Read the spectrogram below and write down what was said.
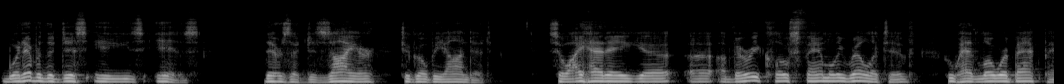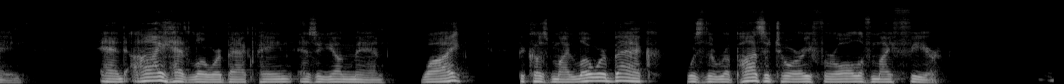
whatever the dis-ease is, there's a desire to go beyond it. So I had a, uh, a very close family relative who had lower back pain. And I had lower back pain as a young man. Why? Because my lower back was the repository for all of my fear. Hmm.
